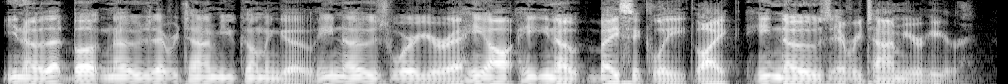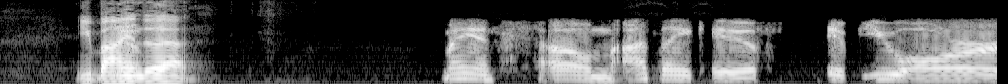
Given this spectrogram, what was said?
you know, that buck knows every time you come and go. He knows where you're at. He, he, you know, basically, like he knows every time you're here. You buy into that? Man, um, I think if if you are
